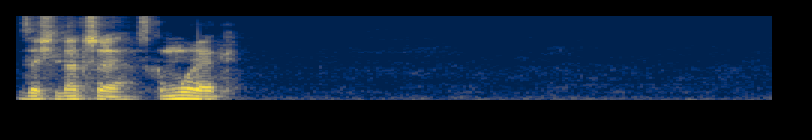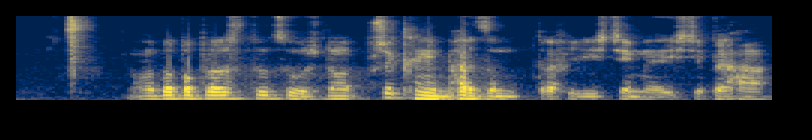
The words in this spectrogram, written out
zasilacze z komórek, albo po prostu cóż, no przykro mi bardzo trafiliście, mieliście pecha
